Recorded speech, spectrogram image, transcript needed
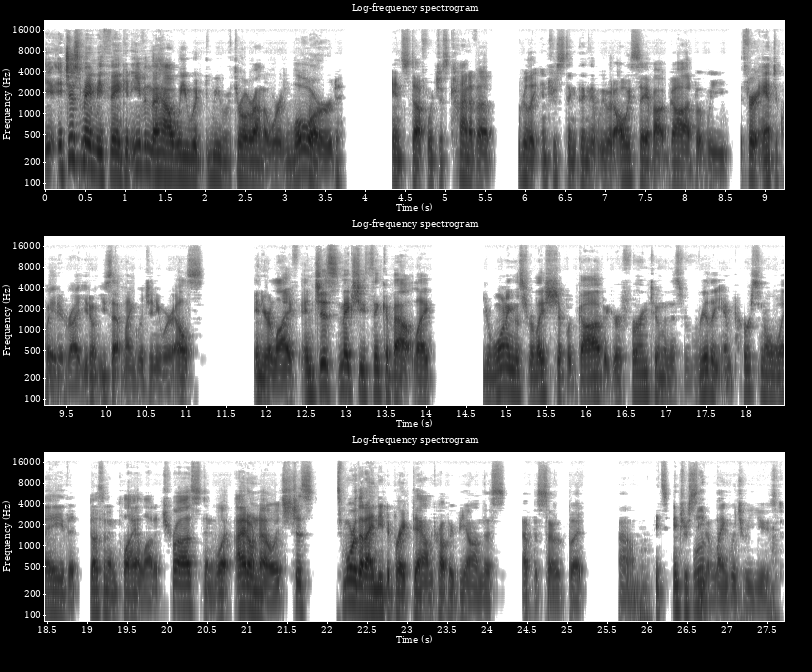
it, it just made me think and even the how we would we would throw around the word lord and stuff which is kind of a really interesting thing that we would always say about God but we it's very antiquated, right? You don't use that language anywhere else in your life and just makes you think about like you're wanting this relationship with God, but you're referring to him in this really impersonal way that doesn't imply a lot of trust and what I don't know. It's just it's more that I need to break down probably beyond this episode, but um, it's interesting Well- the language we used.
